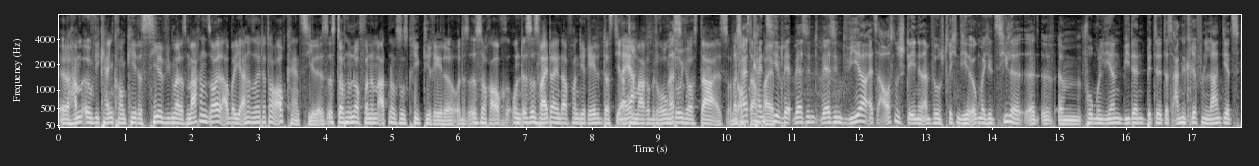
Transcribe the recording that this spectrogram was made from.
äh, haben irgendwie kein konkretes Ziel, wie man das machen soll, aber die andere Seite hat doch auch kein Ziel. Es ist doch nur noch von einem Atmungskrieg die Rede und es ist doch auch und es ist weiterhin davon die Rede, dass die Naja, atomare Bedrohung was- durchaus da ist. Was heißt kein bleibt. Ziel? Wer, wer, sind, wer sind wir als Außenstehende, in Anführungsstrichen, die hier irgendwelche Ziele äh, äh, ähm, formulieren, wie denn bitte das angegriffene Land jetzt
